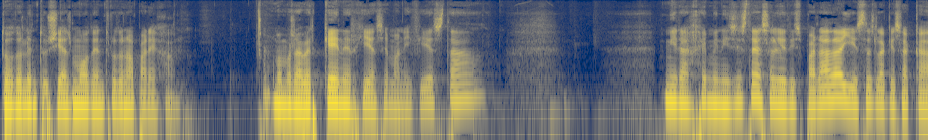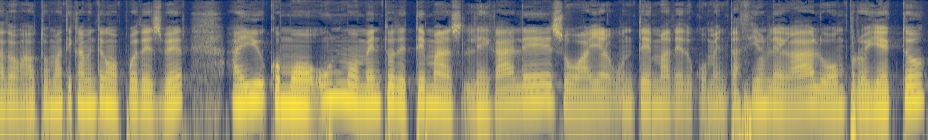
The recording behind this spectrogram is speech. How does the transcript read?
todo el entusiasmo dentro de una pareja. Vamos a ver qué energía se manifiesta. Mira, Géminis, esta ya salió disparada y esta es la que he sacado. Automáticamente, como puedes ver, hay como un momento de temas legales o hay algún tema de documentación legal o un proyecto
